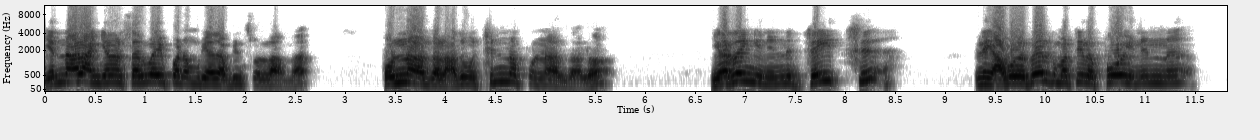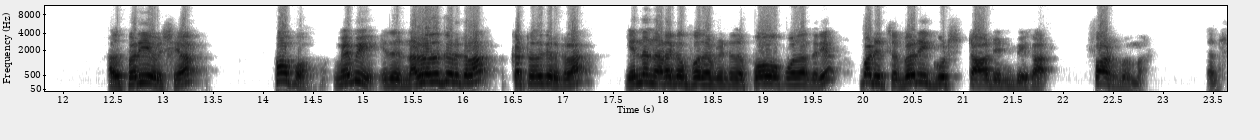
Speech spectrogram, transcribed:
என்னால அங்கெல்லாம் சர்வை பண்ண முடியாது அப்படின்னு சொல்லாம பொண்ணா இருந்தாலும் அதுவும் சின்ன பொண்ணா இருந்தாலும் இறங்கி நின்று ஜெயிச்சு இன்னைக்கு அவ்வளவு பேருக்கு மத்தியில போய் நின்று அது பெரிய விஷயம். பார்ப்போம். மேபி இது நல்லதுக்கும் இருக்கலாம் கெட்டதுக்கும் இருக்கலாம். என்ன நடக்க போகுது அப்படின்றது போக போதான் தெரியும். But it's a very good start in Bihar for women நன்றி.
